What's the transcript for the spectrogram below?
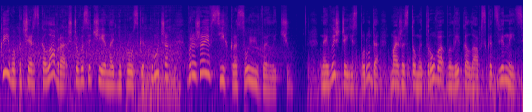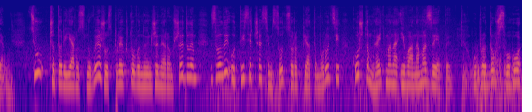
Києво-Печерська лавра, що височіє на Дніпровських кручах, вражає всіх красою й величчю. Найвища її споруда майже 100-метрова велика лаврська дзвіниця. Цю чотириярусну вежу, спроєктовану інженером Шедлем, звели у 1745 році коштом гетьмана Івана Мазепи. Упродовж свого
